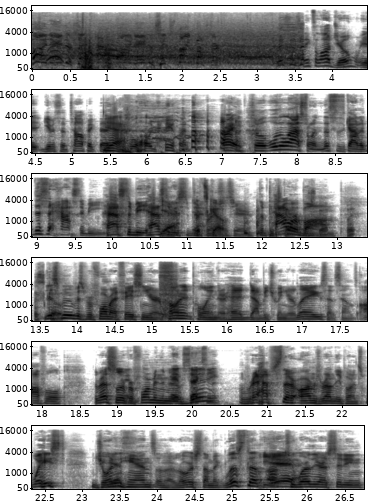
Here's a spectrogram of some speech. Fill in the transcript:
Arn Anderson. Arn Anderson spinebuster. This is Thanks a lot, Joe. It, give us a topic that Yeah. we'll all agree on. All right, so well, the last one. This has got to. This has to be. Has to be has to be some differentials here. The power let's go. bomb. Let's this go. move is performed by facing your opponent, pulling their head down between your legs. That sounds awful. The wrestler performing the move and sexy. then wraps their arms around the opponent's waist, joining Yes. hands on their lower stomach, lifts them up to where they are sitting,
